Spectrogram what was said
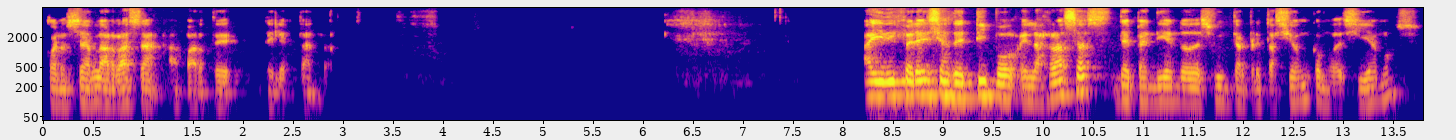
conocer la raza aparte del estándar. Hay diferencias de tipo en las razas dependiendo de su interpretación, como decíamos.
